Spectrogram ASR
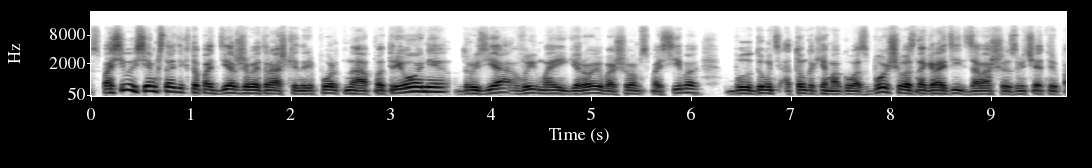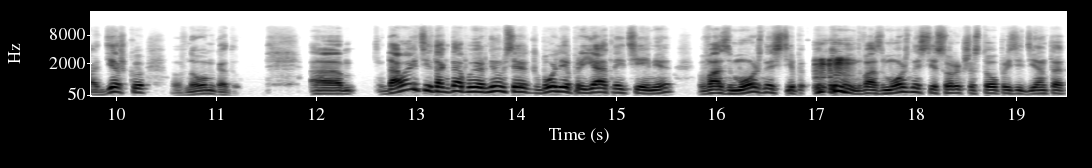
Спасибо всем, кстати, кто поддерживает Рашкин Репорт на Патреоне. Друзья, вы мои герои, большое вам спасибо. Буду думать о том, как я могу вас больше вознаградить за вашу замечательную поддержку в новом году. Давайте тогда повернемся к более приятной теме возможности, возможности 46-го президента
